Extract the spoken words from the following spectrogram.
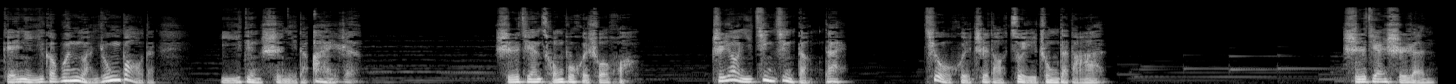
给你一个温暖拥抱的，一定是你的爱人。时间从不会说谎，只要你静静等待，就会知道最终的答案。时间识人，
